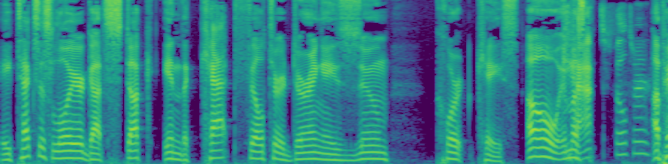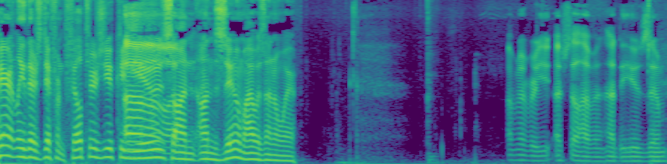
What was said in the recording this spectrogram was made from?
A Texas lawyer got stuck in the cat filter during a Zoom court case. Oh, it must Cat filter. apparently there's different filters you could Oh, use on on Zoom. I was unaware. I've never. I still haven't had to use Zoom.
